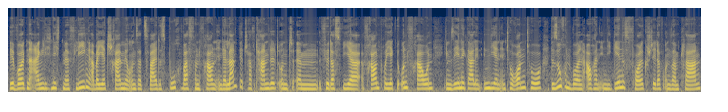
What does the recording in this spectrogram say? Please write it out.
Wir wollten eigentlich nicht mehr fliegen, aber jetzt schreiben wir unser zweites Buch, was von Frauen in der Landwirtschaft handelt und ähm, für das wir Frauenprojekte und Frauen im Senegal, in Indien, in Toronto besuchen wollen. Auch ein indigenes Volk steht auf unserem Plan.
